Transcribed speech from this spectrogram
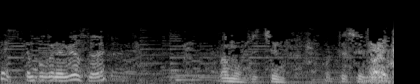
Está un poco nervioso, ¿eh? Vamos, Lechín, pórtese ¡Quieto!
